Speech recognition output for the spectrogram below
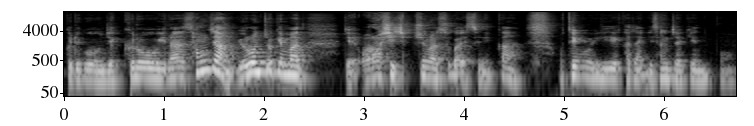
그리고 이제 그로 인한 성장 이런 쪽에만 이제 오롯이 집중할 수가 있으니까 어떻게 보면 이게 가장 이상적인 뭐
